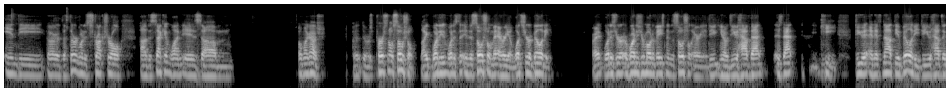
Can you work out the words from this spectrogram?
in the or the third one is structural. Uh, the second one is um, oh my gosh, uh, there was personal social. Like what is what is the in the social area? What's your ability? Right. What is your what is your motivation in the social area? Do you you know do you have that? Is that key? Do you and if not the ability, do you have the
